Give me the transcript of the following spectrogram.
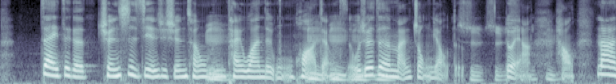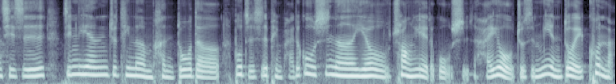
在这个全世界去宣传我们嗯台湾的文化，嗯这样子，嗯我觉得这蛮重要的。是是，是对啊，嗯好，那其实今天就听了很多的，不只是品牌的故事呢，也有创业的故事，还有就是面对困难，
